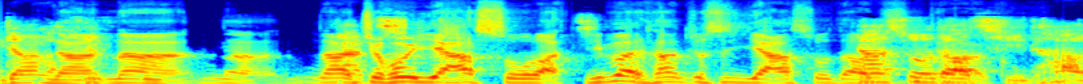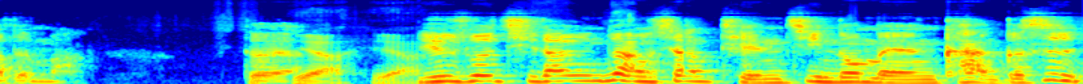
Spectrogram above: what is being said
那那那那就会压缩了，基本上就是压缩到压缩到其他的嘛，对啊，比如说其他运动像田径都没人看，可是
